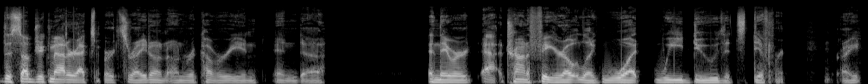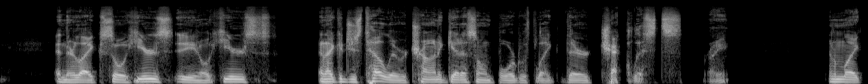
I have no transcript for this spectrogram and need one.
the subject matter experts, right, on on recovery and and uh and they were at, trying to figure out like what we do that's different, right? And they're like, so here's you know here's, and I could just tell they were trying to get us on board with like their checklists, right? And I'm like,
